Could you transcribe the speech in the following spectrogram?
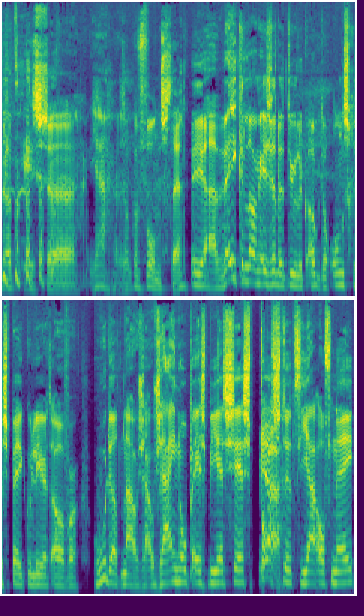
dat, is, eh, ja, dat is ook een vondst, hè? ja, wekenlang is er natuurlijk ook door ons gespeculeerd over hoe dat nou zou zijn op SBS 6. Past het, ja of nee?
